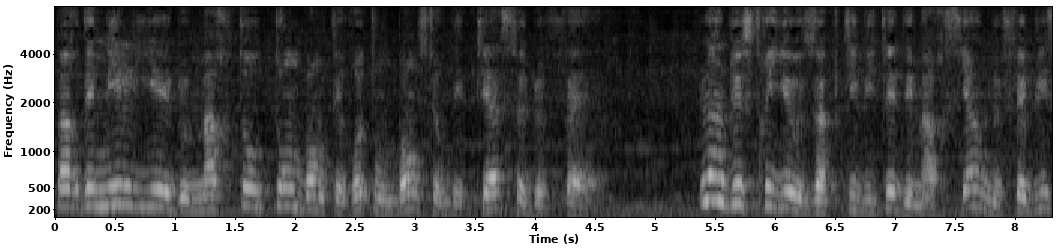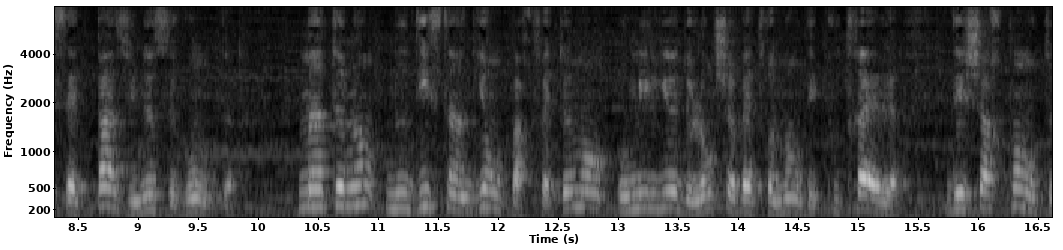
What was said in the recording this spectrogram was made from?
par des milliers de marteaux tombant et retombant sur des pièces de fer. L'industrieuse activité des Martiens ne faiblissait pas une seconde. Maintenant, nous distinguions parfaitement, au milieu de l'enchevêtrement des poutrelles, des charpentes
